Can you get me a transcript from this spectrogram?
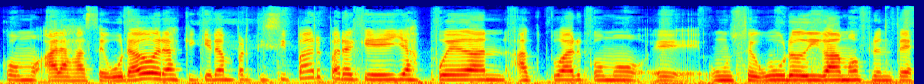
como a las aseguradoras que quieran participar para que ellas puedan actuar como eh, un seguro, digamos, frente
